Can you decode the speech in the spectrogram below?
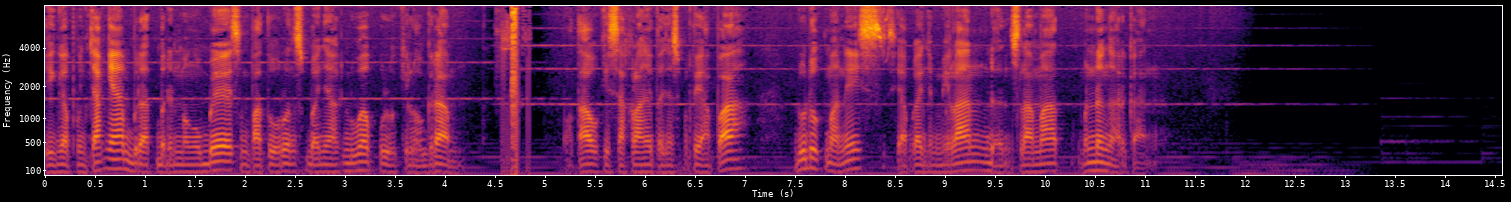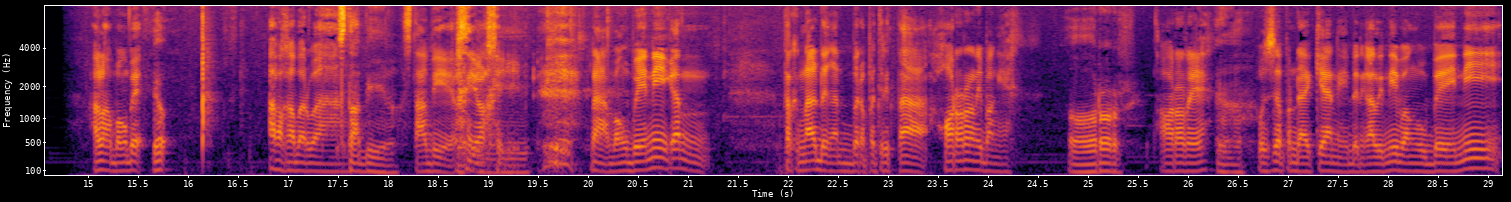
Hingga puncaknya berat badan Bang Ube sempat turun sebanyak 20 kg. Mau tahu kisah kelanjutannya seperti apa? Duduk manis, siapkan cemilan, dan selamat mendengarkan. Halo Bang Ube. Yuk, Apa kabar Bang? stabil. Stabil. Yoi. Nah, Bang Ube ini kan terkenal dengan beberapa cerita horor nih Bang ya. Horor. horor ya, Iya. khususnya pendakian nih. Dan kali ini Bang Ube ini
